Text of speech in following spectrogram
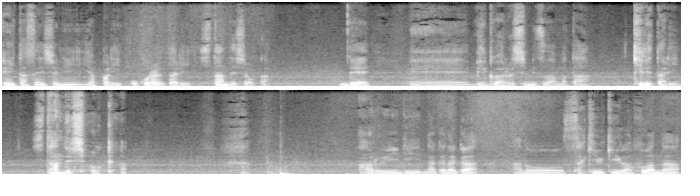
ーエイタ選手にやっぱり怒られたりしたんでしょうか。で、えービッグ R 清水はまた切れたりしたんでしょうか。RED なかなか、あの先行きが不安な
